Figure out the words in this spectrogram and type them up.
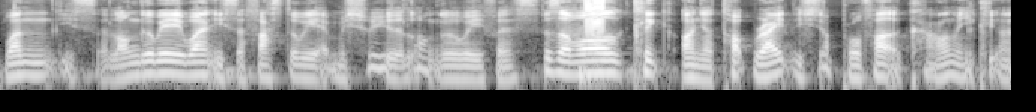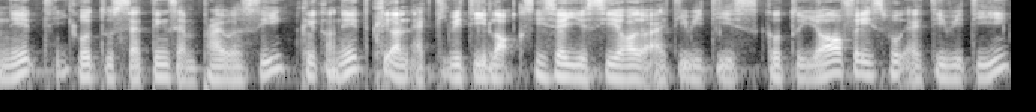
One is a longer way, one is a faster way. Let me show you the longer way first. First of all, click on your top right, which is your profile account. When you click on it, you go to settings and privacy, click on it, click on activity logs. This is where you see all your activities. Go to your Facebook activity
